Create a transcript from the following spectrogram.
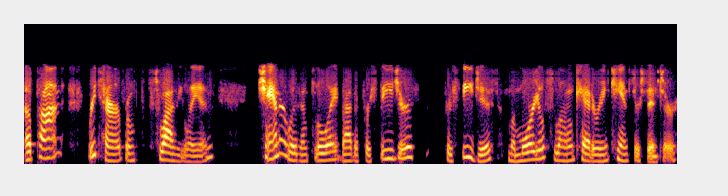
Upon return from Swaziland, Channer was employed by the prestigious, prestigious Memorial Sloan Kettering Cancer Center.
